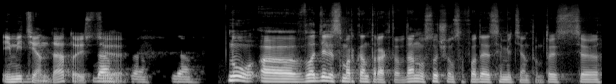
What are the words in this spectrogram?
Эмитент, да? То есть... Да, э... да, да. Ну, владелец смарт-контрактов, в данном случае он совпадает с эмитентом. То есть э,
